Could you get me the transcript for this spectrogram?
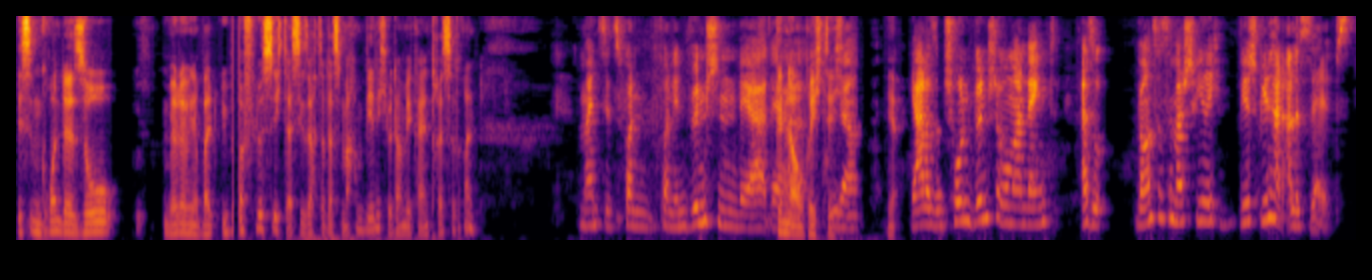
ist im Grunde so mehr oder weniger bald überflüssig, dass ihr sagt, das machen wir nicht oder haben wir kein Interesse dran? Meinst du jetzt von, von den Wünschen der, der Genau, richtig. Spieler? Ja. ja, da sind schon Wünsche, wo man denkt, also bei uns ist immer schwierig, wir spielen halt alles selbst.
